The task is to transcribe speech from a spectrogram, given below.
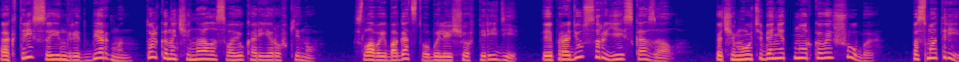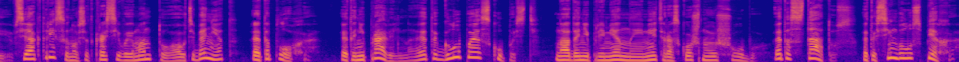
Актриса Ингрид Бергман только начинала свою карьеру в кино. Слава и богатство были еще впереди, и продюсер ей сказал, «Почему у тебя нет норковой шубы? Посмотри, все актрисы носят красивые манто, а у тебя нет. Это плохо. Это неправильно, это глупая скупость. Надо непременно иметь роскошную шубу. Это статус, это символ успеха.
